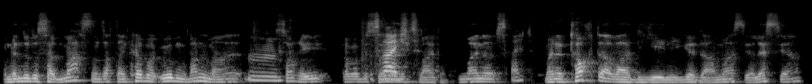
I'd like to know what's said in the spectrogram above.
Und wenn du das halt machst, dann sagt dein Körper irgendwann mal, mm. sorry, aber bisher nicht weiter. Meine, meine Tochter war diejenige damals, die Alessia,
